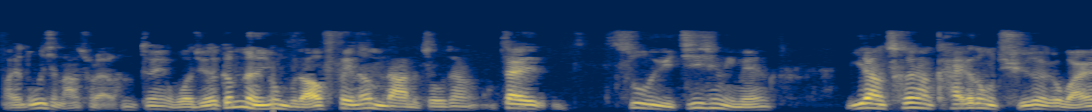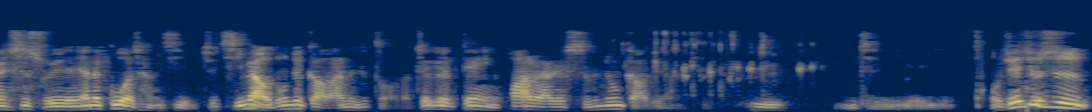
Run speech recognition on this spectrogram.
把东西拿出来了。对，我觉得根本用不着费那么大的周章，在《速度与激情》里面。一辆车上开个洞取走一个玩意儿是属于人家的过场戏，就几秒钟就搞完了就走了。这个电影花了大概十分钟搞这场戏。嗯，这也也，我觉得就是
